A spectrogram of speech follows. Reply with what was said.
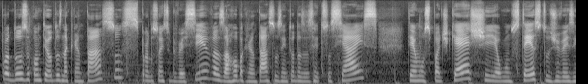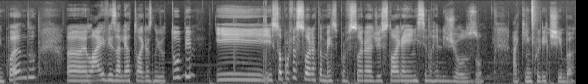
produzo conteúdos na Crentaços, produções subversivas, arroba Crentaços em todas as redes sociais. Temos podcast e alguns textos de vez em quando. ah, lives aleatórias no YouTube. E, e sou professora também, sou professora de História e Ensino Religioso aqui em Curitiba.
